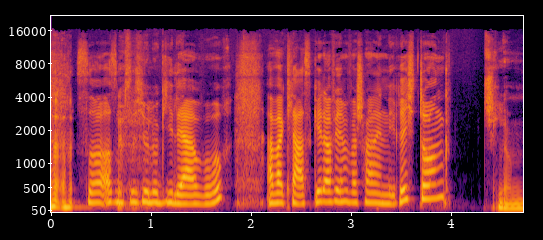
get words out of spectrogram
so aus dem Psychologie-Lehrbuch. Aber klar, es geht auf jeden Fall schon in die Richtung. Schlimm.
